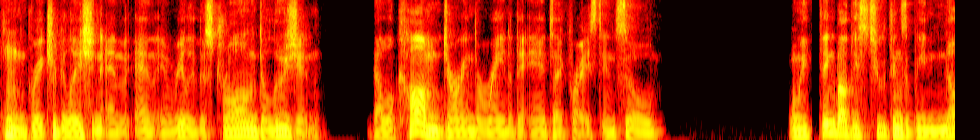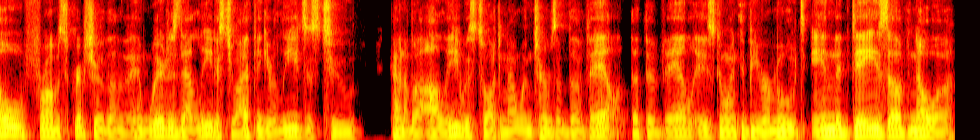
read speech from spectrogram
Hmm, great tribulation and, and and really the strong delusion that will come during the reign of the antichrist and so when we think about these two things that we know from scripture and where does that lead us to i think it leads us to kind of what ali was talking about in terms of the veil that the veil is going to be removed in the days of noah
